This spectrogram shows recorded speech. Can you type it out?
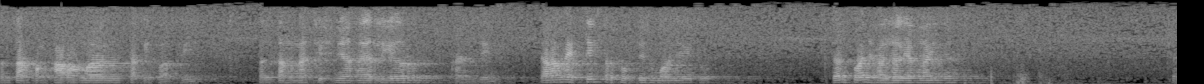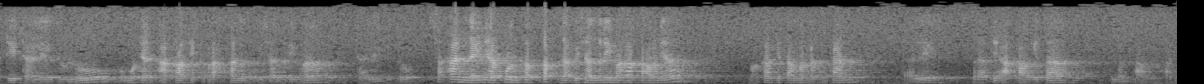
Tentang pengharaman daging babi, tentang najisnya air liur anjing. Cara medik terbukti semuanya itu. Dan banyak hal-hal yang lainnya. Jadi dalil dulu, kemudian akal dikerahkan untuk bisa menerima dalil itu. Seandainya pun tetap tidak bisa menerima akalnya, maka kita menangkan dalil. Berarti akal kita belum sampai.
